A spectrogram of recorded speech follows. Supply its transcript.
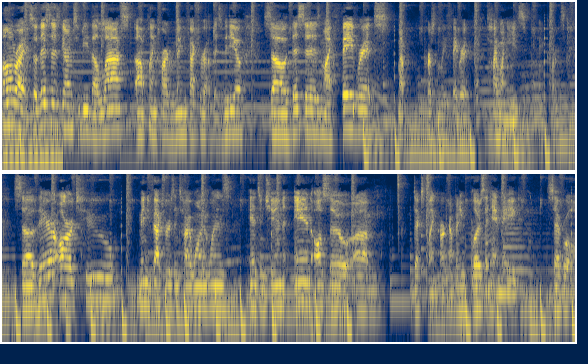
Alright, so this is going to be the last uh, playing card manufacturer of this video. So this is my favorite, my personally favorite Taiwanese playing cards. So there are two manufacturers in Taiwan. One is Hansen Chin and also um, Dex Playing Card Company. Lotus and Hand made several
